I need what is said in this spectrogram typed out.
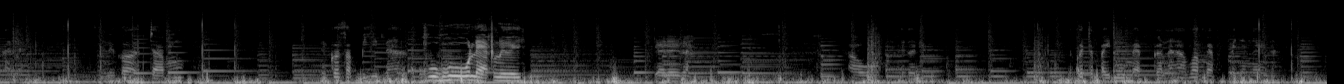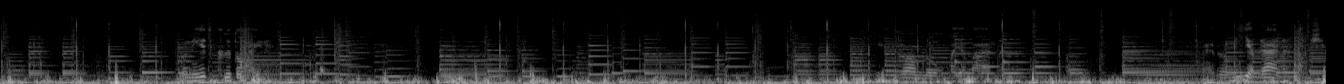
ผ่านแล้วแล้วก็จัมแล้วก็สปีดนะฮะโอ้โห แหลกเลย เดี๋ยวเลยนะเอาไอ้ตัวนี้แล้วก็จะไปดูแมปกันนะฮะว่าแมปเป็นยังไงนะ ตัวนี้คือตัวไหนเนี่ยอีกรอบโรงพยาบาลนะแต่ตัวนี้เหยียบได้นะชิ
